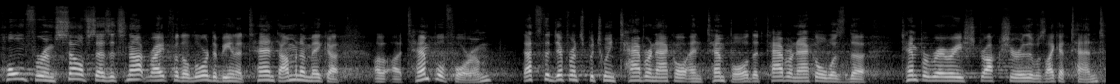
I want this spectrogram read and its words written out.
home for himself, says, It's not right for the Lord to be in a tent. I'm going to make a, a, a temple for him. That's the difference between tabernacle and temple. The tabernacle was the temporary structure that was like a tent,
